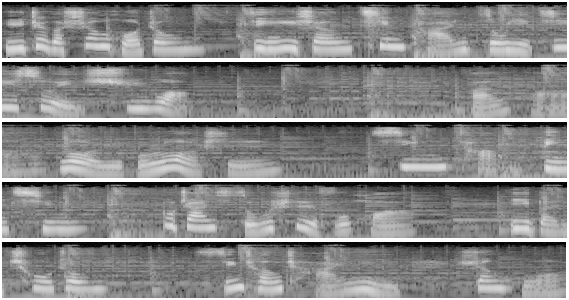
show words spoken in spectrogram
于这个生活中，仅一声轻盘，足以击碎虚妄。繁华落与不落时，心藏冰清，不沾俗世浮华。一本初衷，形成禅意，生活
